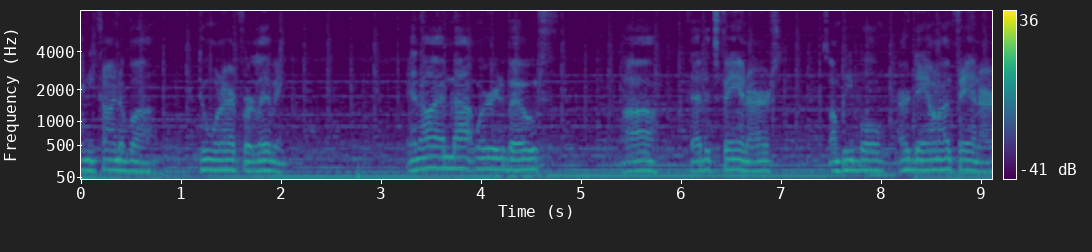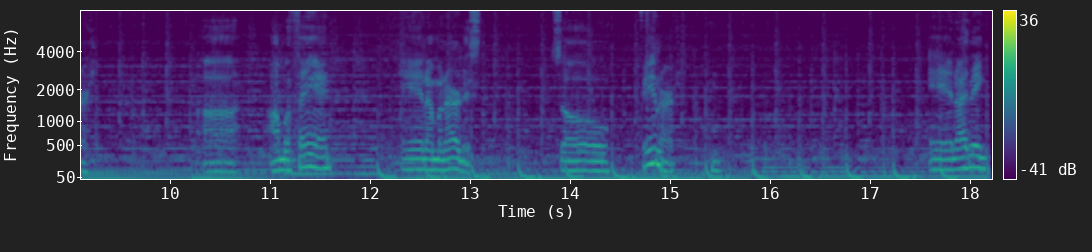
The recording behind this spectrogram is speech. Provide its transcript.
any kind of uh, doing art for a living. And I am not worried about uh, that it's fan art. Some people are down on fan art. Uh, I'm a fan, and I'm an artist. So, fan art. And I think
